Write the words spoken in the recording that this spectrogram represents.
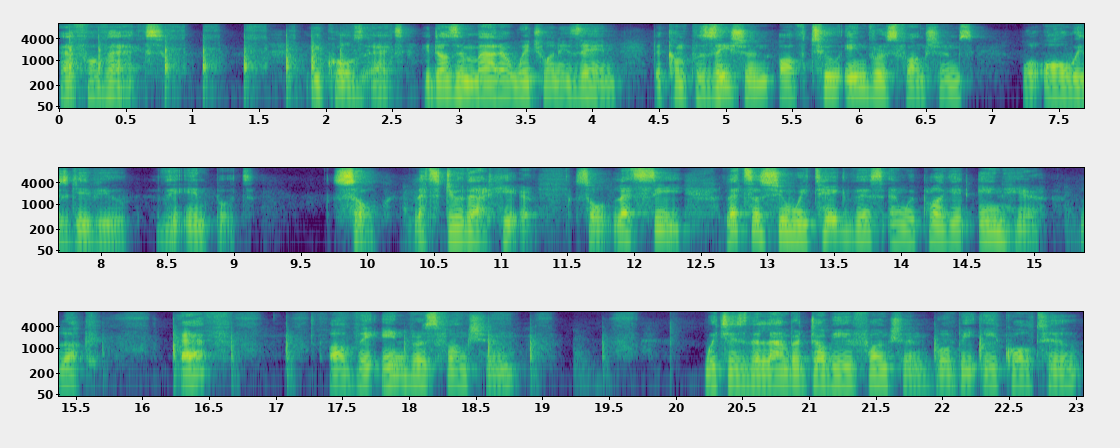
f of x equals x. It doesn't matter which one is in, the composition of two inverse functions will always give you the input. So let's do that here. So let's see. Let's assume we take this and we plug it in here. Look, f of the inverse function, which is the Lambert W function, will be equal to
